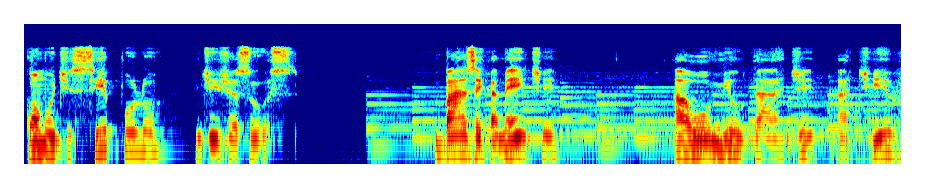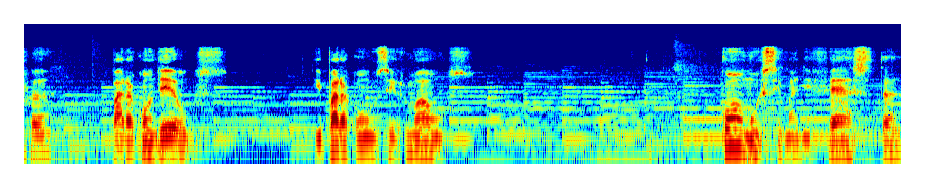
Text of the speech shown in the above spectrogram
como discípulo de Jesus. Basicamente, a humildade ativa para com Deus e para com os irmãos. Como se manifesta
